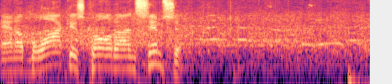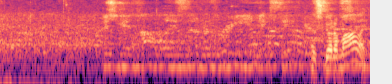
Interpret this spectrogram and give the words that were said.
and a block is called on Simpson. Let's go to Molly.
